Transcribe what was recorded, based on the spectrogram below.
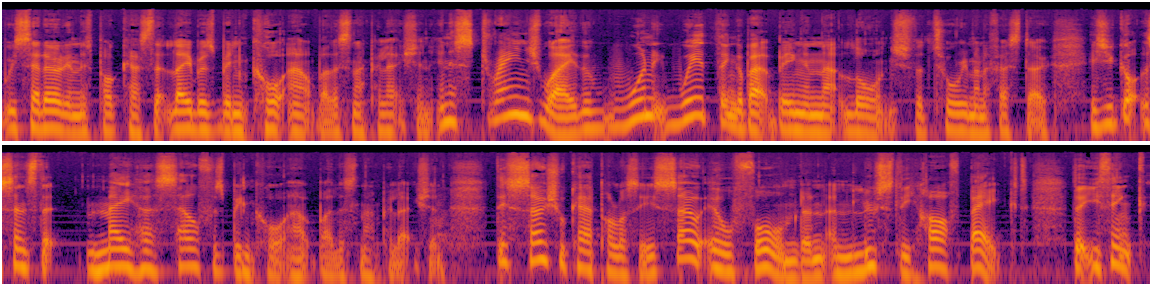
we said earlier in this podcast that Labour has been caught out by the snap election in a strange way. The one weird thing about being in that launch for the Tory manifesto is you got the sense that May herself has been caught out by the snap election. This social care policy is so ill-formed and, and loosely half-baked that you think.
